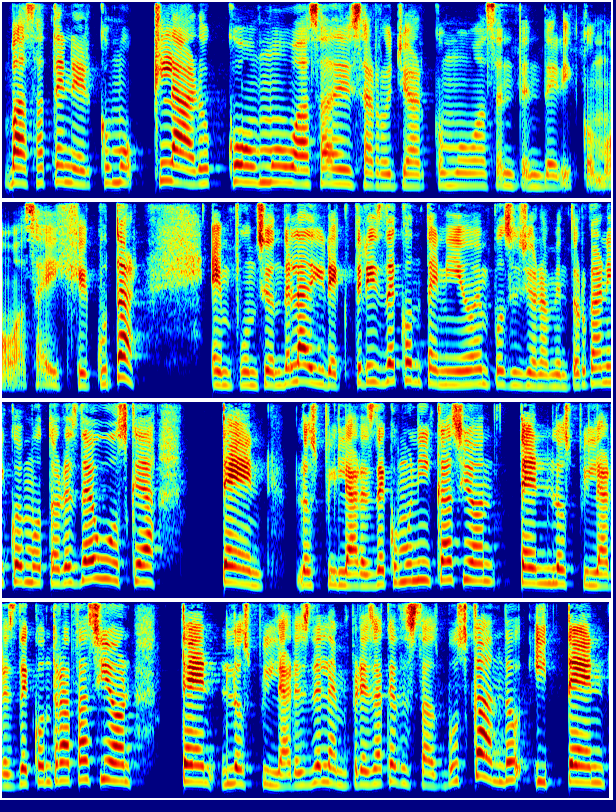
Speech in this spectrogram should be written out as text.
vas a tener como claro cómo vas a desarrollar, cómo vas a entender y cómo vas a ejecutar. En función de la directriz de contenido en posicionamiento orgánico en motores de búsqueda, ten los pilares de comunicación, ten los pilares de contratación, ten los pilares de la empresa que te estás buscando y ten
